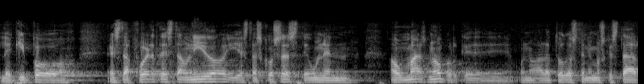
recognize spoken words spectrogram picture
el equipo está fuerte, está unido y estas cosas te unen aún más, ¿no? Porque, bueno, ahora todos tenemos que estar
